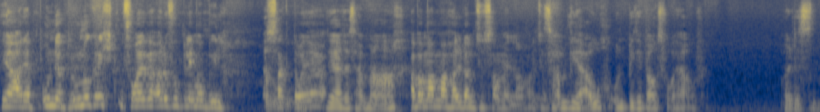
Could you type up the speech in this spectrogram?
Ja. Ja, der, und der Bruno kriegt ein Feuerwehrauto von Playmobil. Sagt euer. ja, das haben wir auch. Aber machen wir halt dann zusammen. Ne? Also, Das haben wir auch und bitte baus vorher auf. Weil das ist ein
